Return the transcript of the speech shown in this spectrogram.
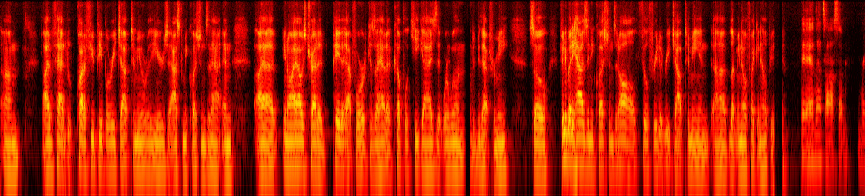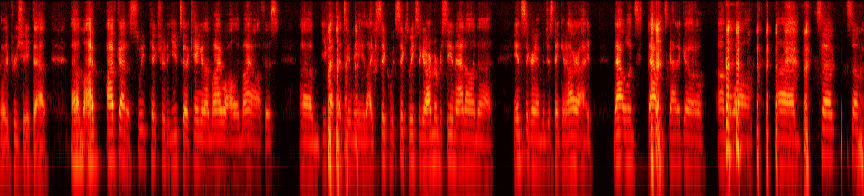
I've had quite a few people reach out to me over the years asking me questions and that, and I, you know, I always try to pay that forward because I had a couple of key guys that were willing to do that for me. So if anybody has any questions at all, feel free to reach out to me and uh, let me know if I can help you. Yeah, that's awesome. Really appreciate that. Um, I've I've got a sweet picture that you took hanging on my wall in my office. Um, you got that to me like six six weeks ago. I remember seeing that on uh, Instagram and just thinking, all right, that one's that one's got to go on the wall. Um, so so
